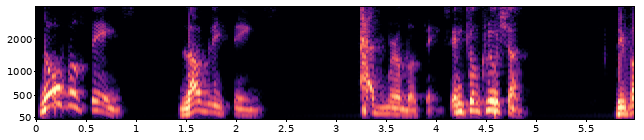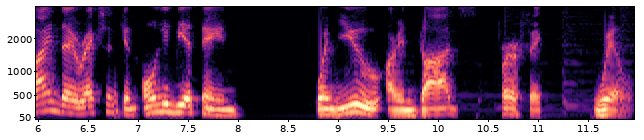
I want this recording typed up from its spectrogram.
noble things, lovely things, admirable things. In conclusion, divine direction can only be attained when you are in God's perfect will.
